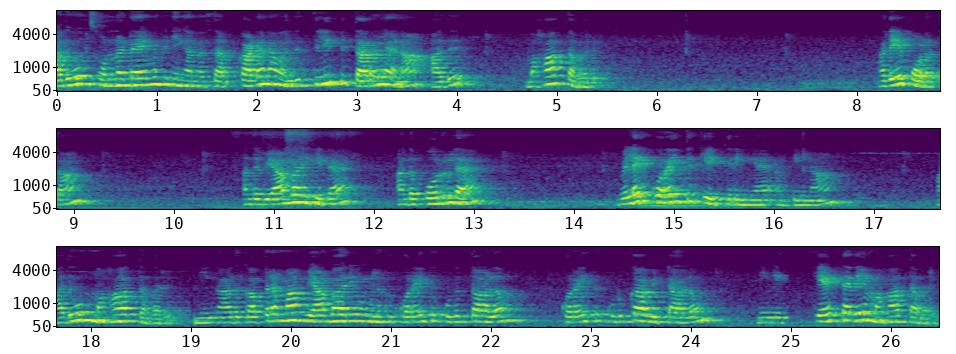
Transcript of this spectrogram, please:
அதுவும் சொன்ன டைமுக்கு நீங்கள் அந்த த கடனை வந்து திருப்பி தரலைன்னா அது மகா தவறு. அதே போல தான் அந்த வியாபாரிகிட்ட அந்த பொருளை விலை குறைத்து கேட்குறீங்க அப்படின்னா அதுவும் மகா தவறு. நீங்கள் அதுக்கப்புறமா வியாபாரி உங்களுக்கு குறைத்து கொடுத்தாலும் குறைத்து கொடுக்காவிட்டாலும் நீங்கள் கேட்டதே மகா தவறு.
